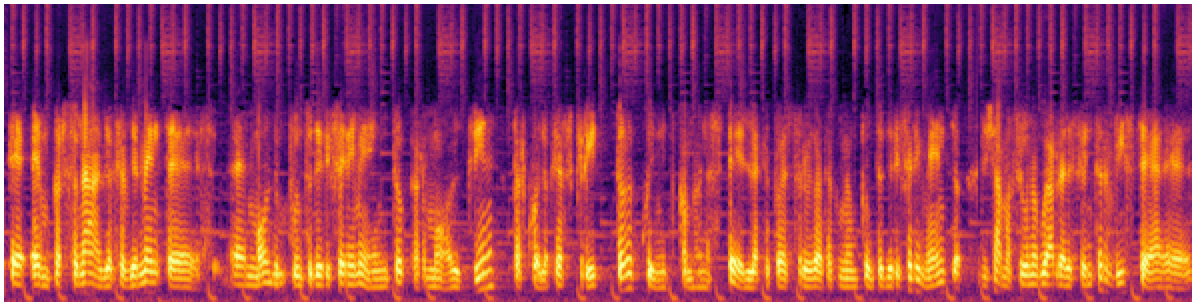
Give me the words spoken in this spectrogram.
è, è, un personaggio che ovviamente è molto un punto di riferimento per molti, per quello che ha scritto, quindi come una stella che può essere usata come un punto di riferimento. Diciamo, se uno guarda le sue interviste è,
